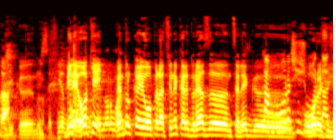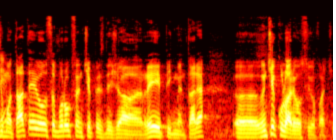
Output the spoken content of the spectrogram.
Da. Adică, nu. Deci să fie Bine, două ok. buze normale. Pentru că e o operațiune care durează, înțeleg, Cam o oră și o oră și jumătate. jumătate. O să vă rog să începeți deja repigmentarea. Uh, În ce culoare o să o faceți?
